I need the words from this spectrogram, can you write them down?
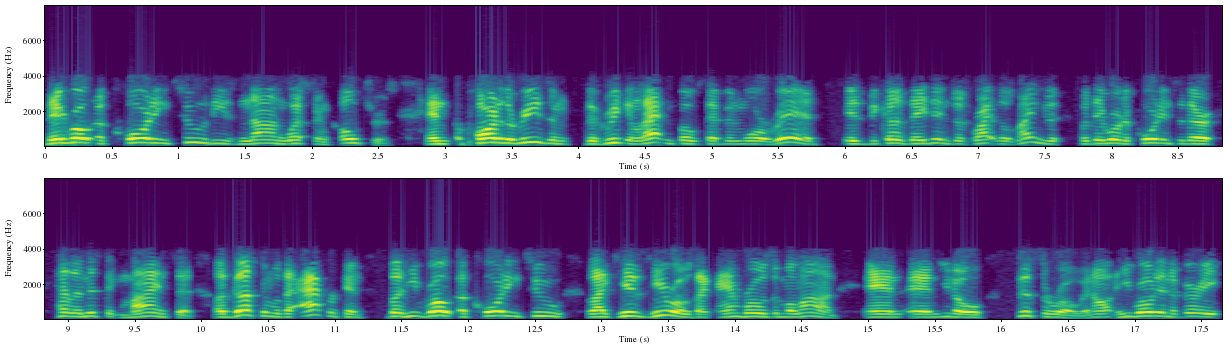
They wrote according to these non-Western cultures. And part of the reason the Greek and Latin folks have been more read is because they didn't just write in those languages, but they wrote according to their Hellenistic mindset. Augustine was an African, but he wrote according to like his heroes, like Ambrose of Milan and and you know Cicero, and all. He wrote in a very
